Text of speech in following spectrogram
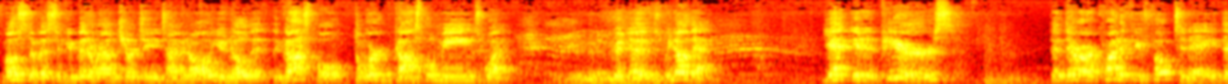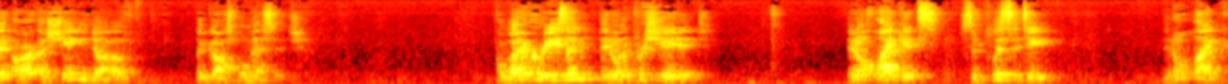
Most of us, if you've been around church any time at all, you know that the gospel, the word gospel means what? Good news. Good news. We know that. Yet it appears that there are quite a few folk today that are ashamed of the gospel message. For whatever reason, they don't appreciate it. They don't like its simplicity. They don't like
